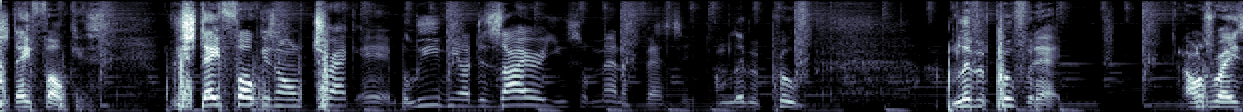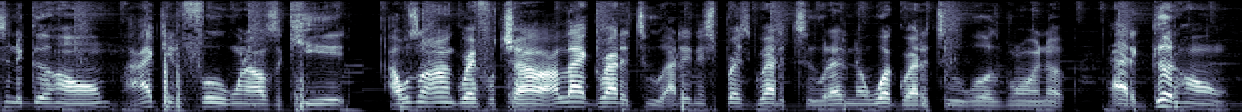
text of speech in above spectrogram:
Stay focused. If you stay focused on track and believe in your desire, you shall manifest it. I'm living proof. I'm living proof of that. I was raised in a good home. I acted a fool when I was a kid. I was an ungrateful child. I lacked gratitude. I didn't express gratitude. I didn't know what gratitude was growing up. I had a good home.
